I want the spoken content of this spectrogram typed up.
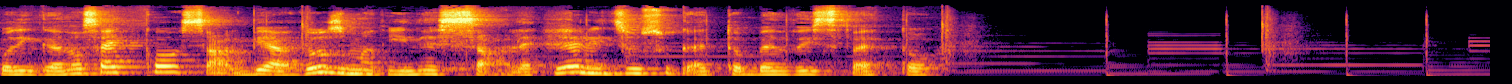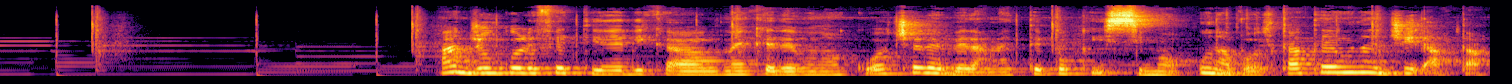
origano secco, salvia, rosmarino e sale. Realizzo un sughetto ben ristretto. Aggiungo le fettine di carne che devono cuocere veramente pochissimo, una voltata e una girata.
